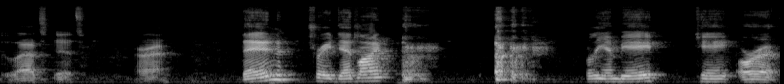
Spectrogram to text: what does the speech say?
So that's it. All right. Then trade deadline for the NBA came or uh,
